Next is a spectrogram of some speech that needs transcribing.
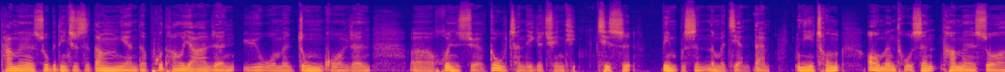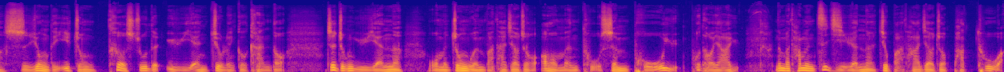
他们说不定就是当年的葡萄牙人与我们中国人，呃，混血构成的一个群体。其实并不是那么简单。你从澳门土生他们所使用的一种特殊的语言就能够看到，这种语言呢，我们中文把它叫做澳门土生葡语、葡萄牙语。那么他们自己人呢，就把它叫做帕图瓦。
